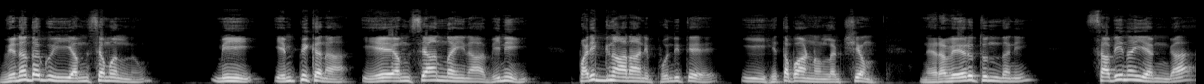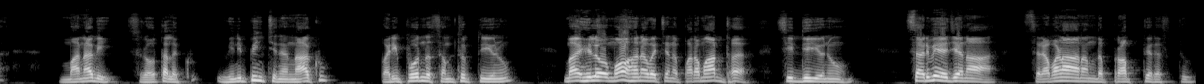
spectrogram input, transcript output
వినదగు ఈ అంశములను మీ ఎంపికన ఏ అంశాన్నైనా విని పరిజ్ఞానాన్ని పొందితే ఈ హితబాండం లక్ష్యం నెరవేరుతుందని సవినయంగా మనవి శ్రోతలకు వినిపించిన నాకు పరిపూర్ణ సంతృప్తియును మహిళ మోహనవచన పరమార్థ సిద్ధియును. సర్వేజన శ్రవణానంద ప్రాప్తిరస్తు.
